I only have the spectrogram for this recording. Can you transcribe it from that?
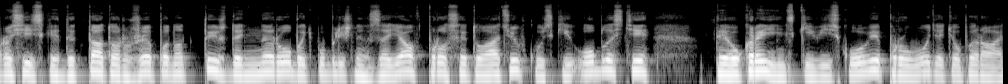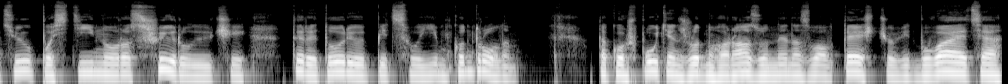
Російський диктатор вже понад тиждень не робить публічних заяв про ситуацію в Кузькій області, де українські військові проводять операцію, постійно розширюючи територію під своїм контролем. Також Путін жодного разу не назвав те, що відбувається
